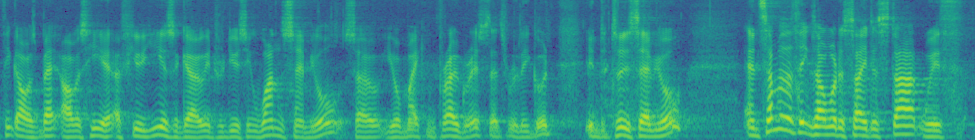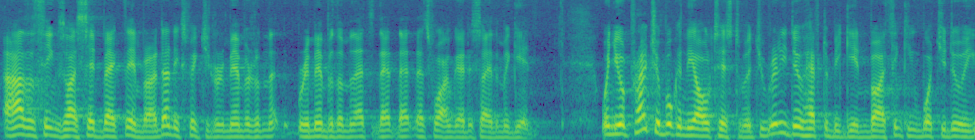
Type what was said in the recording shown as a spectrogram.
think I was, back, I was here a few years ago introducing 1 Samuel, so you're making progress, that's really good, into 2 Samuel. And some of the things I want to say to start with are the things I said back then, but I don't expect you to remember them. Remember them. That's, that, that, that's why I'm going to say them again. When you approach a book in the Old Testament, you really do have to begin by thinking what you're doing,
